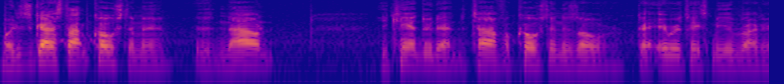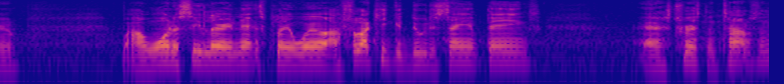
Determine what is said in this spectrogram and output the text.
But he's got to stop coasting, man. Now, you can't do that. The time for coasting is over. That irritates me about him. But I want to see Larry Nance play well. I feel like he could do the same things as Tristan Thompson.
